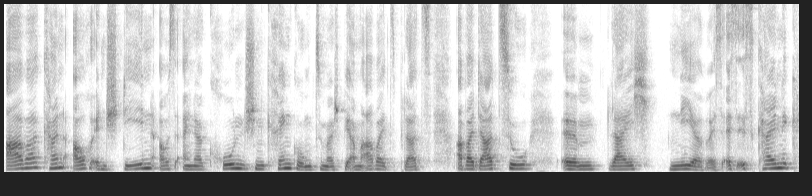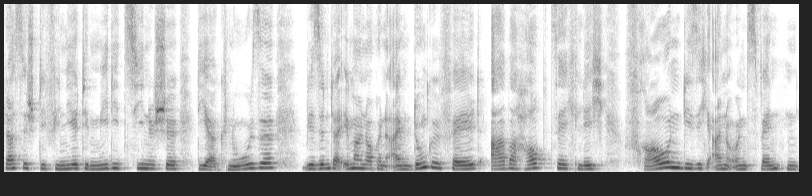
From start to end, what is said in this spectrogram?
aber kann auch entstehen aus einer chronischen Kränkung, zum Beispiel am Arbeitsplatz, aber dazu ähm, gleich Näheres. Es ist keine klassisch definierte medizinische Diagnose. Wir sind da immer noch in einem Dunkelfeld, aber hauptsächlich Frauen, die sich an uns wenden,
